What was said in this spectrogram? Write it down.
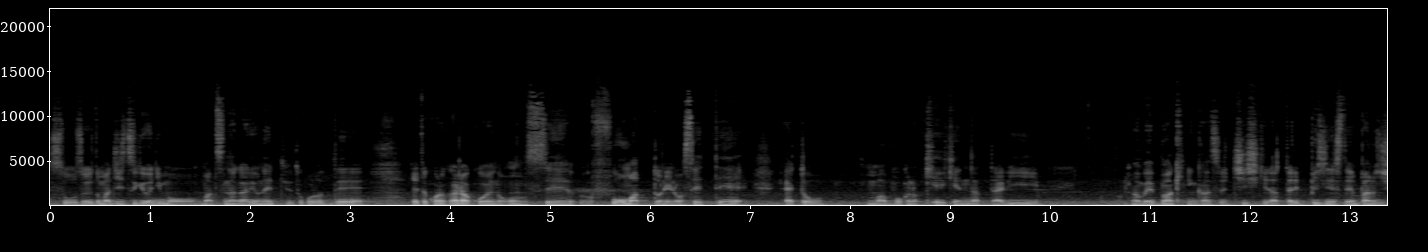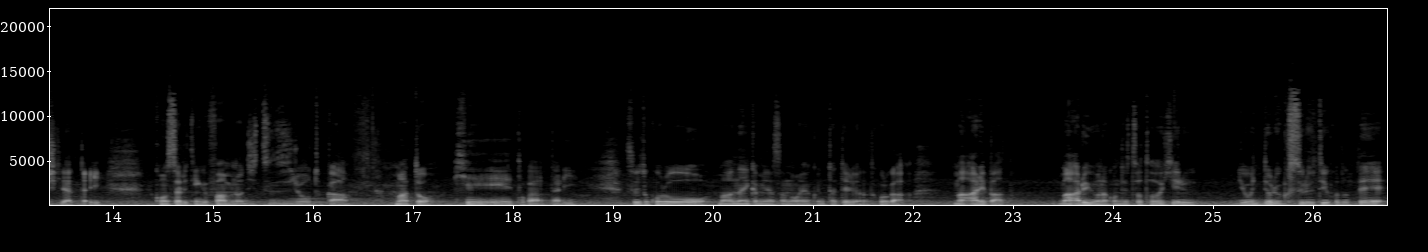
ー、そうするとまあ実業にもまあつながるよねっていうところで、えー、とこれからこういうの音声フォーマットに載せて、えーとまあ、僕の経験だったり、まあ、ウェブマーケティングに関する知識だったりビジネス全般の知識だったりコンサルティングファームの実情とか、まあ、あと経営とかだったりそういうところを、まあ、何か皆さんのお役に立てるようなところが、まあ、あれば、まあ、あるようなコンテンツを届けるように努力するということで、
